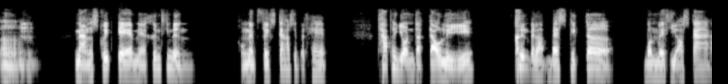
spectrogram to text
เออออืม หนัง Squid Game เนี่ยขึ้นที่หนึ่งของ Netflix 90 ประเทศ ภาพยนตร์จากเกาหลี ขึ้นไปรับ Best Picture บนเวทีออสการ์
